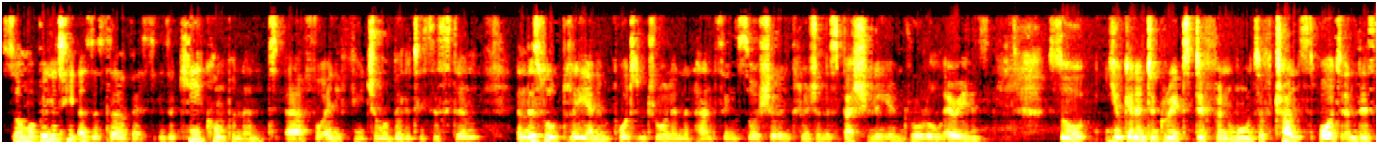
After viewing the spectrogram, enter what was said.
So mobility as a service is a key component uh, for any future mobility system, and this will play an important role in enhancing social inclusion, especially in rural areas. So you can integrate different modes of transport and this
